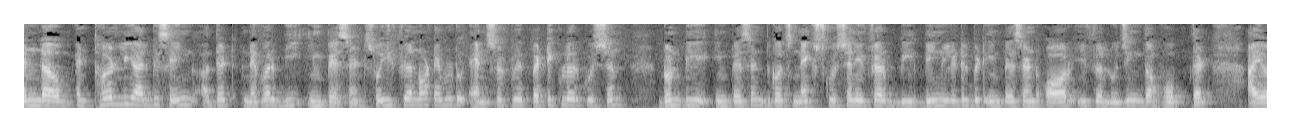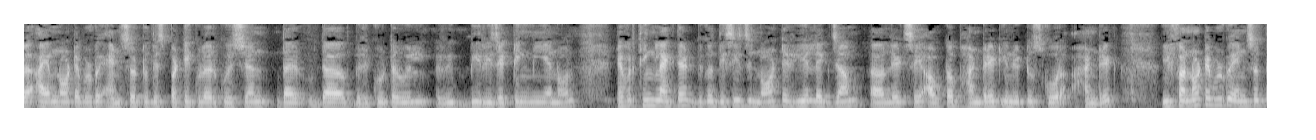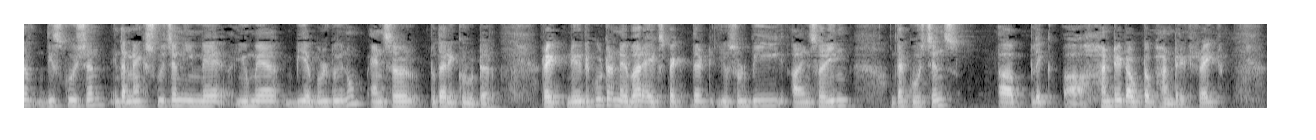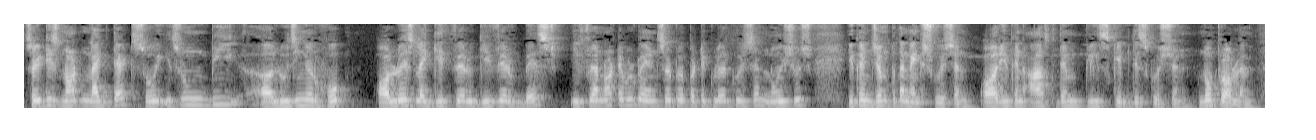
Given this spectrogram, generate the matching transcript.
and um, and thirdly i'll be saying uh, that never be impatient. So if you are not able to answer to a particular question don't be impatient because next question if you're be, being a little bit impatient or if you're losing the hope that i i am not able to answer to this particular question the the recruiter will re be rejecting me and all. Never think like that because this is not a real exam. Uh, let's say out of 100 you need to score 100 if you're not able to answer the this question in the next question you may you may be able to you know answer to the recruiter. Right. The recruiter never expect that you should be answering the questions uh, like uh, 100 out of 100 right? So it is not like that. So it shouldn't be uh, losing your hope. Always like give your give your best. If you are not able to answer to a particular question no issues. You can jump to the next question or you can ask them please skip this question. No problem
